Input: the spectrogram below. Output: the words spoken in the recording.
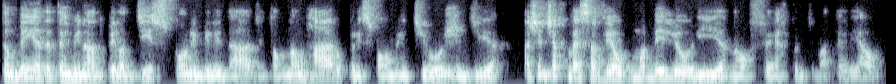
também é determinado pela disponibilidade, então, não raro, principalmente hoje em dia, a gente já começa a ver alguma melhoria na oferta de material.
